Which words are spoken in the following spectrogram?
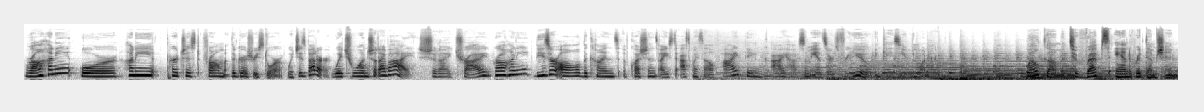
Raw honey or honey purchased from the grocery store? Which is better? Which one should I buy? Should I try raw honey? These are all the kinds of questions I used to ask myself. I think I have some answers for you in case you've been wondering. Welcome to Reps and Redemption.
